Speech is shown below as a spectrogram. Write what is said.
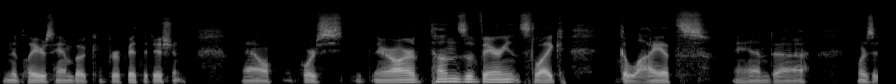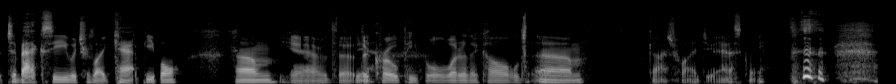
in the player's handbook for fifth edition. Now, of course, there are tons of variants like Goliaths and uh, what is it, Tabaxi, which are like cat people. Um, Yeah, the Yeah. the crow people. What are they called? Uh, um, gosh, why'd you ask me?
